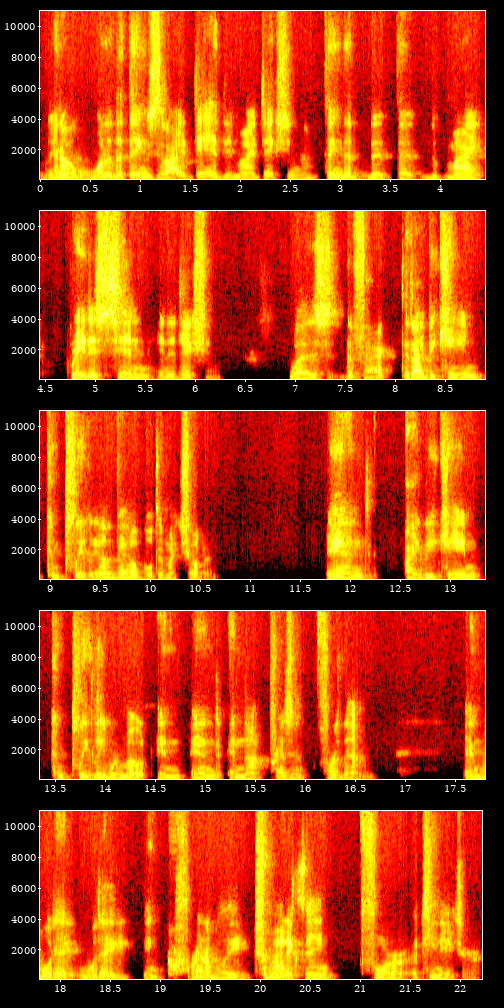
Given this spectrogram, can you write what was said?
You know one of the things that i did in my addiction the thing that that, that my greatest sin in addiction was the fact that i became completely unavailable to my children. And i became completely remote and and and not present for them. And what a what a incredibly traumatic thing for a teenager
